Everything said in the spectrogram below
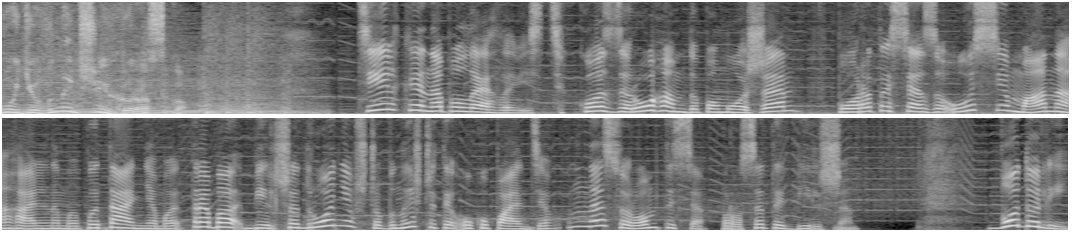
Войовничий гороскоп. Тільки наполегливість козирогам допоможе впоратися з усіма нагальними питаннями. Треба більше дронів, щоб нищити окупантів. Не соромтеся, просити більше. Водолій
